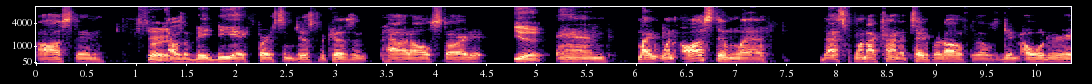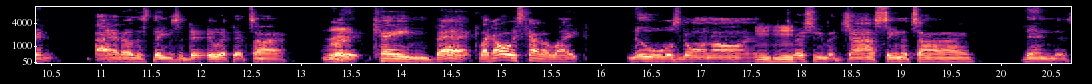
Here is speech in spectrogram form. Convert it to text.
Austin. Right. I was a big DX person just because of how it all started. yeah. And like when Austin left, that's when I kind of tapered off because I was getting older and I had other things to do at that time. But Right. it came back. Like I always kind of like knew what was going on, Mhm. especially in the John Cena time, then the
